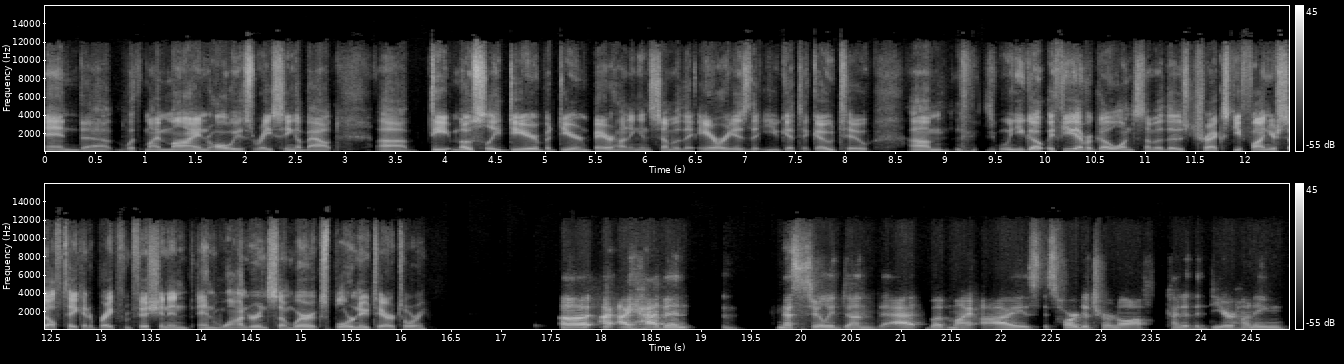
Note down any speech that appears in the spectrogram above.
and uh, with my mind always racing about uh, deer, mostly deer, but deer and bear hunting in some of the areas that you get to go to. Um, when you go, if you ever go on some of those treks, do you find yourself taking a break from fishing and, and wandering somewhere, explore new territory? Uh, I, I haven't necessarily done that, but my eyes, it's hard to turn off kind of the deer hunting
